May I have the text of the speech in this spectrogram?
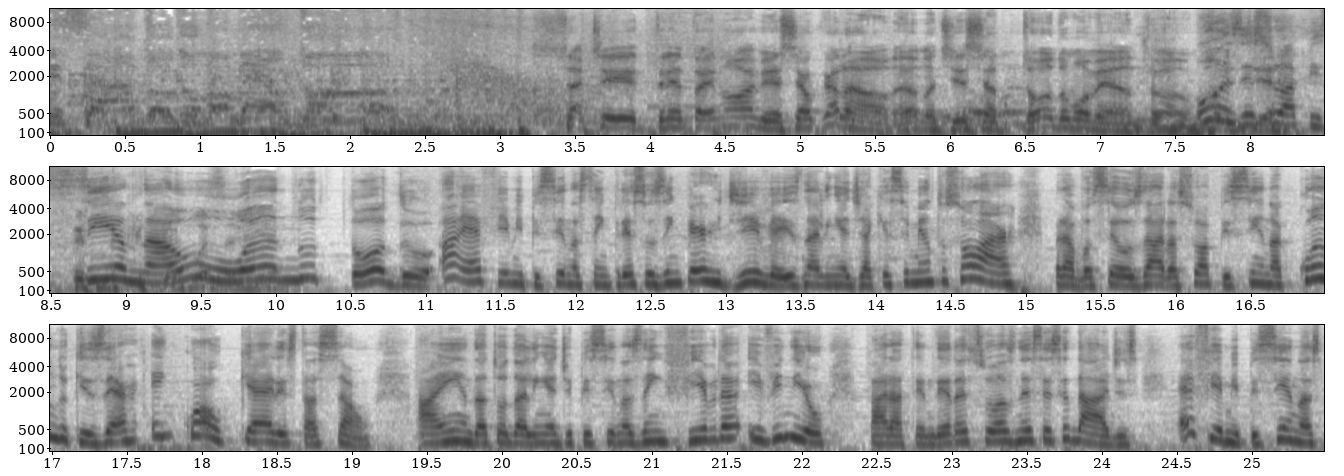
Notícia a todo momento. 7h39, esse é o canal, né? Notícia a todo momento. Use sua piscina o ano todo. A FM Piscinas tem preços imperdíveis na linha de aquecimento solar para você usar a sua piscina quando quiser em qualquer estação. Ainda toda a linha de piscinas em fibra e vinil para atender às suas necessidades. FM Piscinas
